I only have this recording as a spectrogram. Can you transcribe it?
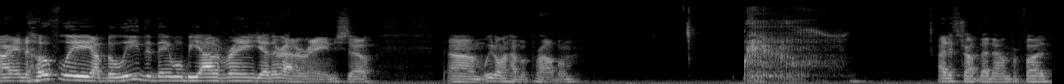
Alright, and hopefully, I believe that they will be out of range. Yeah, they're out of range, so um, we don't have a problem. I just dropped that down for fun.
